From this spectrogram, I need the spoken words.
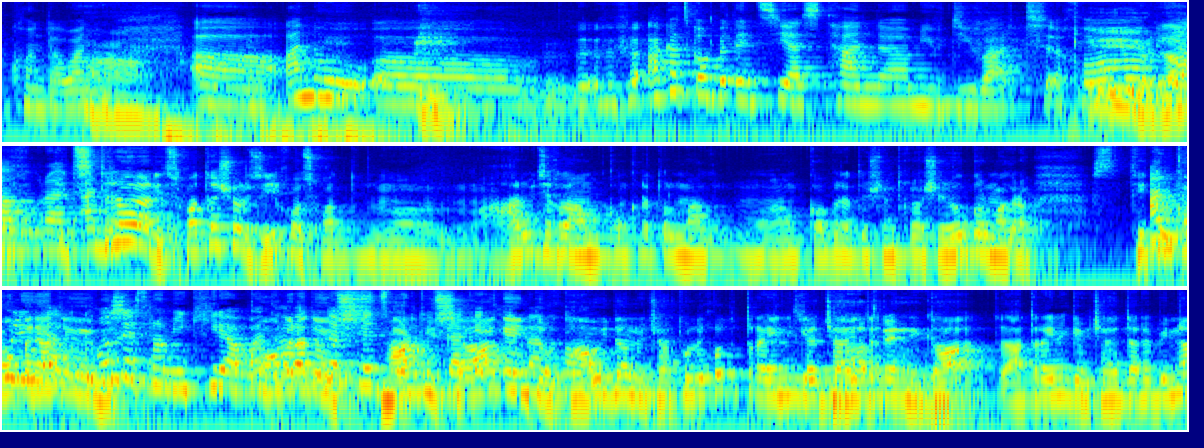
გქონდა, ანუ აა. ანუ აკაც კომპეტენციასთან მივდივართ, ხო? რეალურად ანუ რა არის, სხვათა შორის იყო სხვა არ ვიცი ხლა ამ კონკრეტულ ამ კოოპერატივ შემთხვევაში როგორ, მაგრამ თვითონ კოოპერატივების კონდეს რომ იქირავა, კოოპერატივის მარტის აგენტო თავიდანვე ჩართული იყო ტრეინინგები ჩაეტარებინა და ტრეინინგები ჩაეტარებინა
